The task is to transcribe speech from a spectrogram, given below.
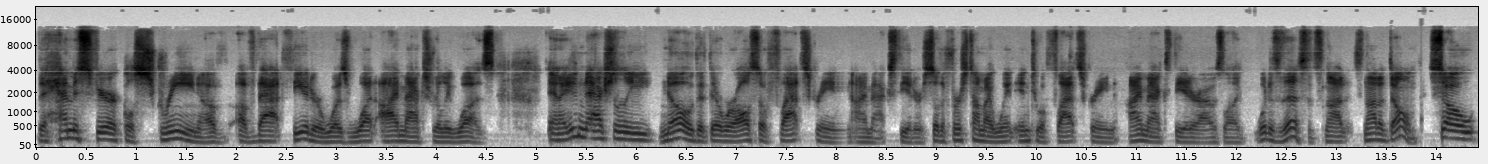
the hemispherical screen of of that theater was what IMAX really was. And I didn't actually know that there were also flat screen IMAX theaters. So the first time I went into a flat screen IMAX theater, I was like, "What is this? It's not it's not a dome." So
